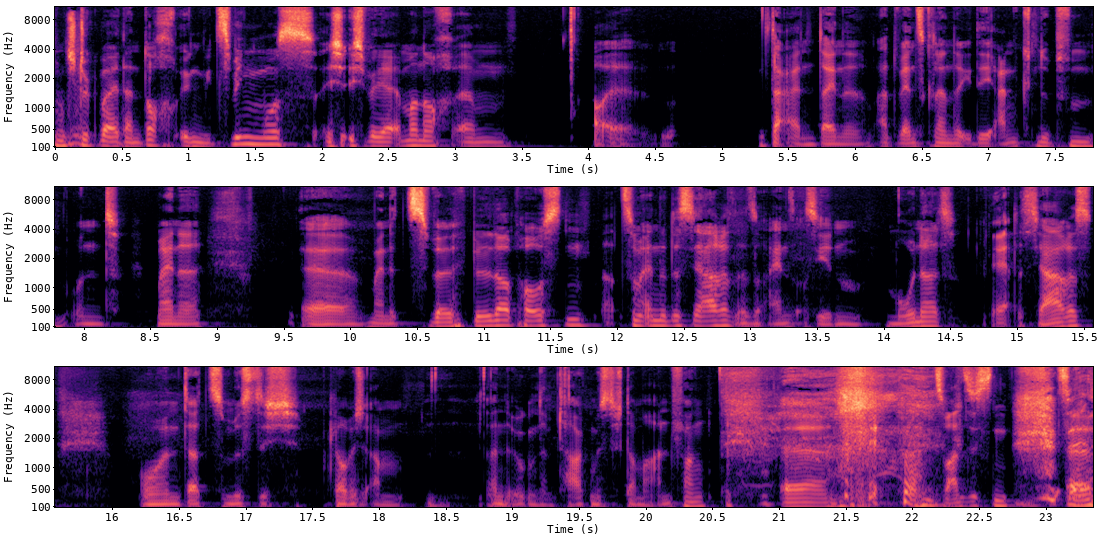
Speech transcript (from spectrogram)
ein Stück weit dann doch irgendwie zwingen muss. Ich, ich will ja immer noch ähm, äh, da an deine Adventskalender-Idee anknüpfen und meine äh, meine zwölf Bilder posten zum Ende des Jahres, also eins aus jedem Monat ja. des Jahres. Und dazu müsste ich, glaube ich, am an irgendeinem Tag müsste ich da mal anfangen. äh, am 20. Äh,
